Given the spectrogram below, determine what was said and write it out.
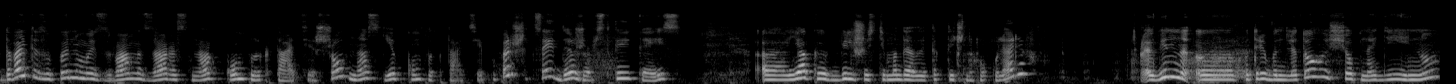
Давайте зупинимось з вами зараз на комплектації. Що в нас є в комплектації? По-перше, це йде жорсткий кейс. Як і в більшості моделей тактичних окулярів, він е, потрібен для того, щоб надійно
